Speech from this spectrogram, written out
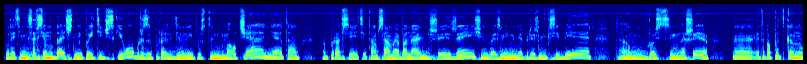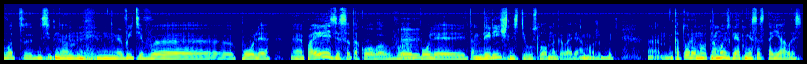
вот эти не совсем удачные поэтические образы про ледяные пустыни молчания, там, про все эти там самые банальнейшие женщин, возьми меня, прижми к себе, там, и броситься ему на шею, это попытка, ну вот, действительно выйти в э, поле Э, поэзиса такого, в mm. поле там, лиричности, условно говоря, может быть, э, которая, ну, вот, на мой взгляд, не состоялась.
